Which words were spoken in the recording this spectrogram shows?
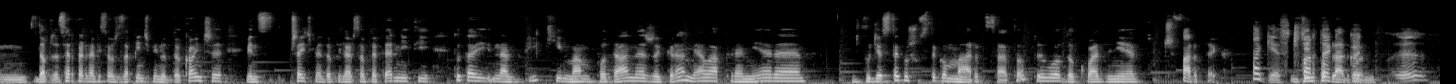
Mm, Dobrze, surfer napisał, że za 5 minut dokończy, więc przejdźmy do Pillars of Eternity. Tutaj na wiki mam podane, że gra miała premierę 26 marca. To było dokładnie w czwartek. Tak jest, Dzień po czwartek... Y,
